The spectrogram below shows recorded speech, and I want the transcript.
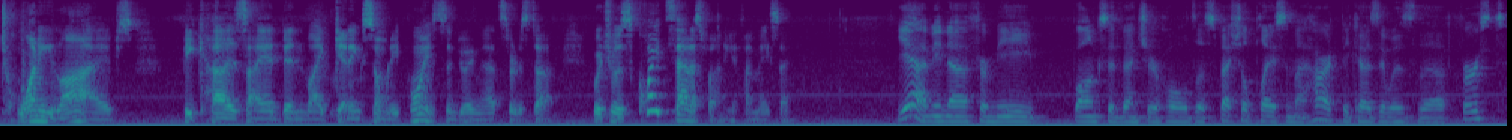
20 lives because I had been like getting so many points and doing that sort of stuff, which was quite satisfying, if I may say. Yeah, I mean, uh, for me, Bonk's Adventure holds a special place in my heart because it was the first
